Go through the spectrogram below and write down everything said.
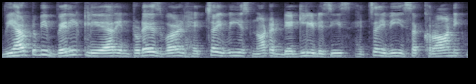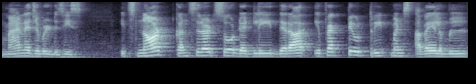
We have to be very clear in today's world, HIV is not a deadly disease. HIV is a chronic manageable disease. It's not considered so deadly. There are effective treatments available.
